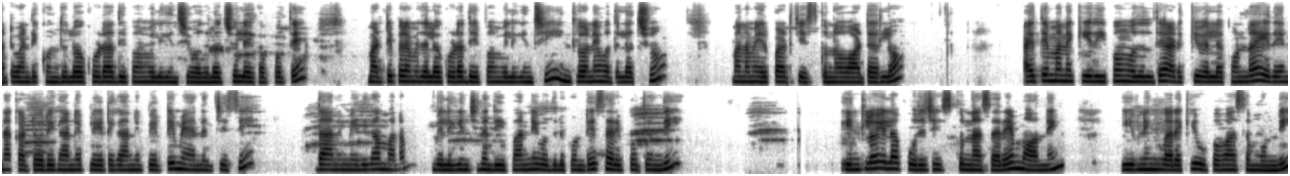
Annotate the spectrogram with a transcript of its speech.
అటువంటి కుందులో కూడా దీపం వెలిగించి వదలొచ్చు. లేకపోతే మట్టి ప్రమిదలో కూడా దీపం వెలిగించి ఇంట్లోనే వదలొచ్చు. మనం ఏర్పాటు చేసుకున్న వాటర్లో. అయితే మనకి దీపం వదిలితే అడుక్కి వెళ్ళకుండా ఏదైనా కటోరీ కానీ ప్లేట్ కానీ పెట్టి మేనేజ్ చేసి దాని మీదుగా మనం వెలిగించిన దీపాన్ని వదులుకుంటే సరిపోతుంది. ఇంట్లో ఇలా పూజ చేసుకున్నా సరే మార్నింగ్ ఈవినింగ్ వరకు ఉపవాసం ఉండి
